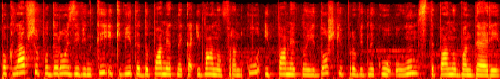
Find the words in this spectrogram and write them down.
поклавши по дорозі вінки і квіти до пам'ятника Івану Франку і пам'ятної дошки провіднику ОУН Степану Бандері.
